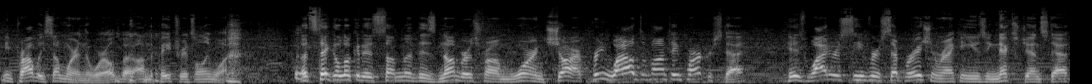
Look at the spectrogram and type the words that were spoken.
I mean, probably somewhere in the world, but on the Patriots, only one. Let's take a look at his, some of his numbers from Warren Sharp. Pretty wild DeVante Parker stat. His wide receiver separation ranking using next gen stats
